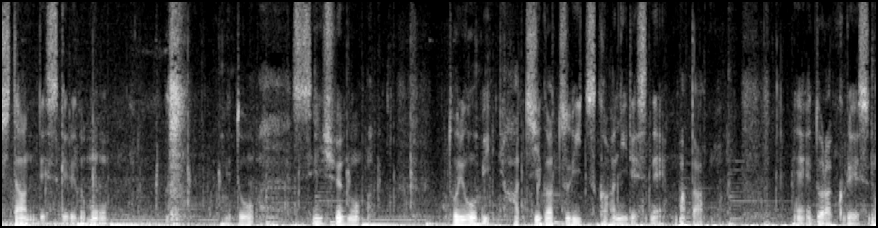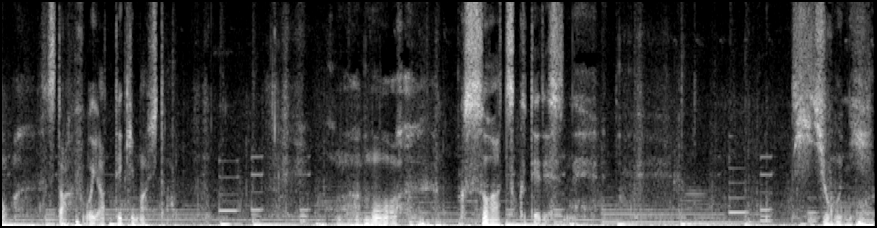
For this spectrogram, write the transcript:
したんですけれども、えっと、先週の土曜日8月5日にですねまた、えー、ドラッグレースのスタッフをやってきました。もうクソ暑くてですね非常に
